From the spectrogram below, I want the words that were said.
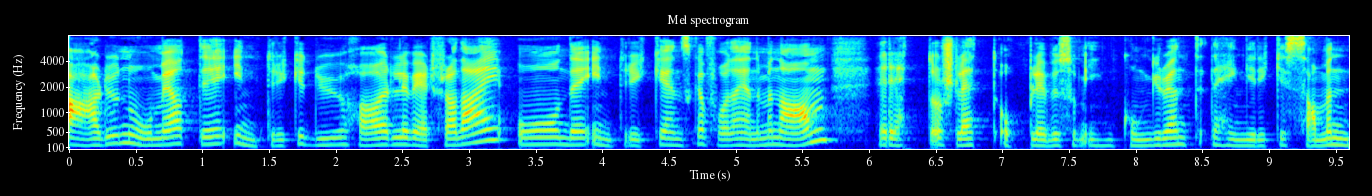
er det jo noe med at det inntrykket du har levert fra deg, og det inntrykket en skal få deg gjennom en annen, rett og slett oppleves som inkongruent. Det henger ikke sammen.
